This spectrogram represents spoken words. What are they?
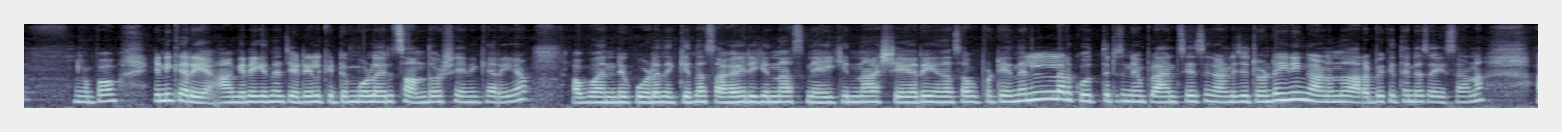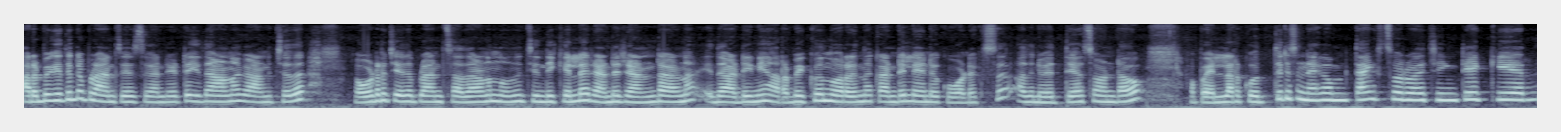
അപ്പം എനിക്കറിയാം ആഗ്രഹിക്കുന്ന ചെടികൾ കിട്ടുമ്പോൾ ഒരു സന്തോഷം എനിക്കറിയാം. അപ്പോൾ എന്റെ കൂടെ നിൽക്കുന്ന സഹകരിക്കുന്ന സ്നേഹിക്കുന്ന ഷെയർ ചെയ്യുന്ന സപ്പോർട്ട് ചെയ്യുന്ന എല്ലാവർക്കും ഒത്തിരി സ്നേഹം പ്ലാന്റ് സൈസ് കാണിച്ചിട്ടുണ്ട്. ഇനിയും കാണുന്നത് അറബിക്കത്തിന്റെ സൈസാണ് അറബിക്കത്തിന്റെ പ്ലാന്റ് സൈസ് കണ്ടിട്ട് ഇതാണ് കാണിച്ചത്. ഓർഡർ ചെയ്ത പ്ലാന്റ്സ് അതാണെന്നൊന്നും ചിന്തിക്കില്ല? രണ്ട് രണ്ടാണ്. ഇത് അടിനി അറബിക്കും എന്ന് പറയുന്ന കണ്ടില്ല എന്റെ കോഡക്സ് അതിന് വ്യത്യാസം ഉണ്ടാവും. അപ്പോൾ എല്ലാവർക്കും ഒത്തിരി സ്നേഹം. Thanks for watching take care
